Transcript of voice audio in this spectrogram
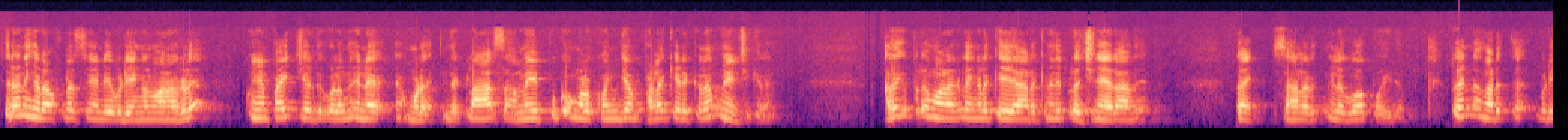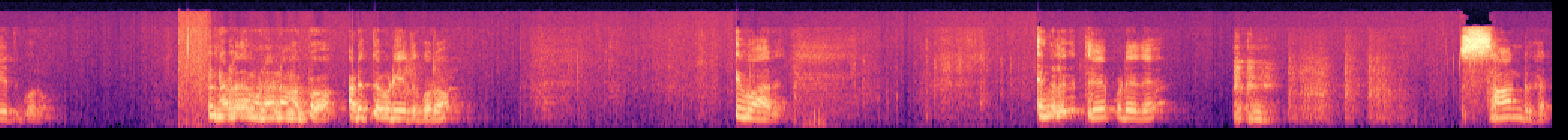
இதெல்லாம் நீங்கள் ரஃப்ல செய்ய வேண்டிய விடயங்கள் மாணவர்களே கொஞ்சம் பயிற்சி எடுத்துக்கொள்ளுங்க. என்ன உங்களை இந்த கிளாஸ் அமைப்புக்கு உங்களை கொஞ்சம் பழக்கி எடுக்க தான் முயற்சிக்கிறேன். அதுக்கப்புறம் மாணவர்கள் எங்களுக்கு யாருக்கும் இது பிரச்சனை ஏறாது ரைட் சாலருக்கும் இலகுவாக போயிடும். ரைட் நாங்கள் அடுத்த விடியத்துக்கு வருவோம். நல்லது முன்னாடி நாங்கள் இப்போ அடுத்த விடியத்துக்கு வரோம் இவ்வாறு எங்களுக்கு தேவைப்படுது சான்றுகள்.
